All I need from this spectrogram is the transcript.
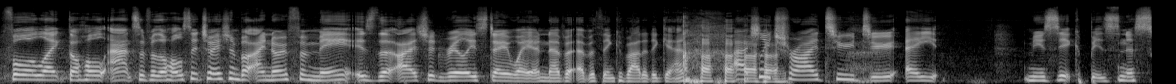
for like the whole answer for the whole situation, but I know for me is that I should really stay away and never ever think about it again. I actually tried to do a music business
